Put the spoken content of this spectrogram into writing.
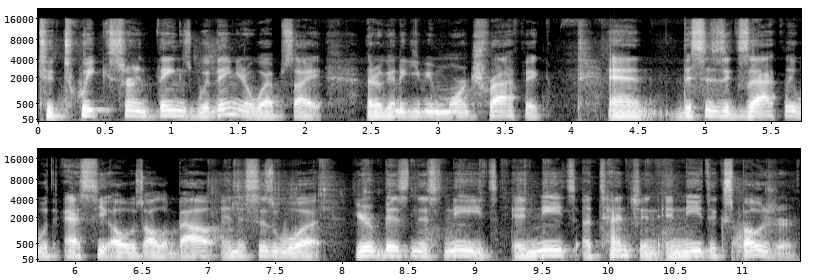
to tweak certain things within your website that are going to give you more traffic. And this is exactly what SEO is all about. And this is what your business needs. It needs attention. It needs exposure.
